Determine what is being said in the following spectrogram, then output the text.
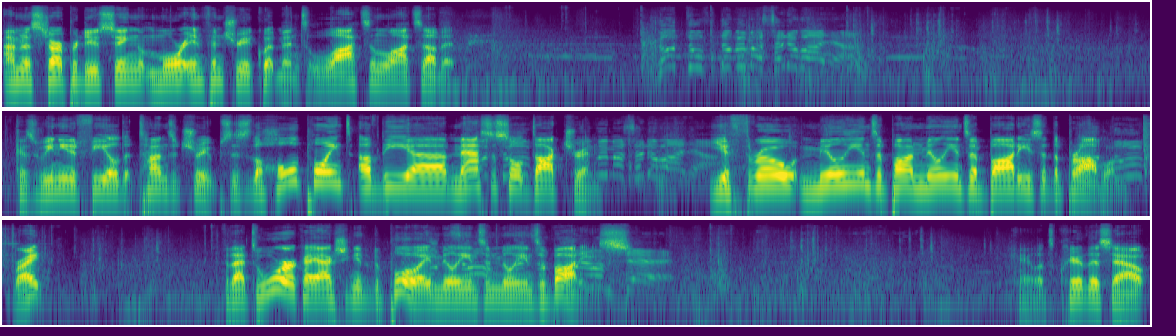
I'm going to start producing more infantry equipment. Lots and lots of it. Because we need to field tons of troops. This is the whole point of the uh, mass assault doctrine. You throw millions upon millions of bodies at the problem, right? For that to work, I actually need to deploy millions and millions of bodies. Okay, let's clear this out.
